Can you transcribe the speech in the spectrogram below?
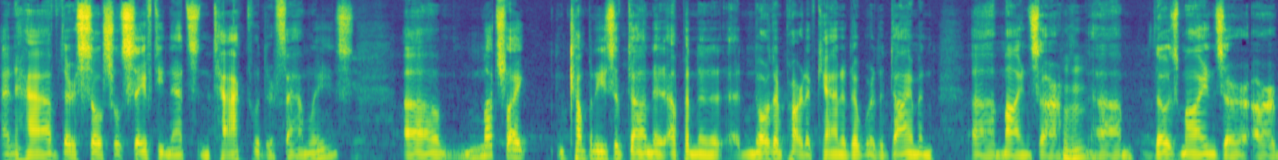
and have their social safety nets intact with their families. Um, much like companies have done it up in the northern part of Canada where the diamond uh, mines are. Um, those mines are, are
